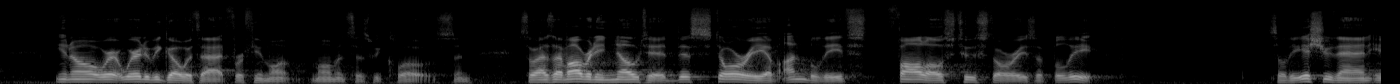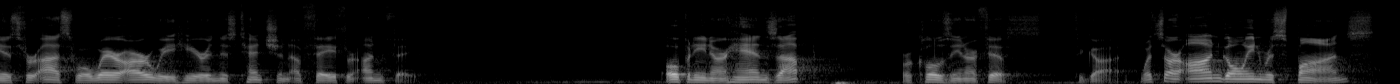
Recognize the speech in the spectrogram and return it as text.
you know, where, where do we go with that for a few mo- moments as we close? And so, as I've already noted, this story of unbelief follows two stories of belief. So, the issue then is for us well, where are we here in this tension of faith or unfaith? Opening our hands up or closing our fists to God? What's our ongoing response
